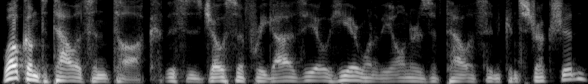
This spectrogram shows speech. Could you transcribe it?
Welcome to Taliesin Talk. This is Joseph Rigazio here, one of the owners of Taliesin Construction.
